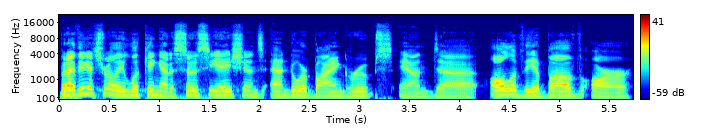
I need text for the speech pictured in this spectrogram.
But yeah. I think it's really looking at associations and/or buying groups, and uh, all of the above are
